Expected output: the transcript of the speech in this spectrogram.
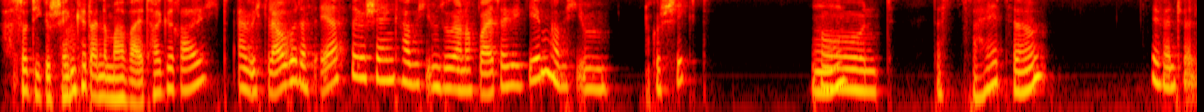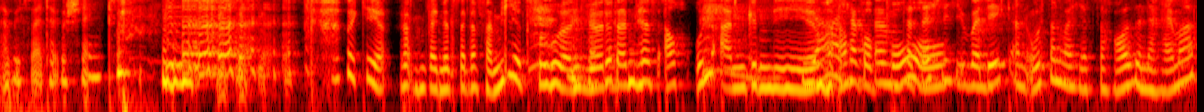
Hast du die Geschenke dann immer weitergereicht? Ähm, ich glaube, das erste Geschenk habe ich ihm sogar noch weitergegeben, habe ich ihm geschickt. Und das zweite, eventuell habe ich es weitergeschenkt. Okay, wenn jetzt deine Familie zuhören würde, dann wäre es auch unangenehm. Ja, ich habe ähm, tatsächlich überlegt, an Ostern war ich jetzt zu Hause in der Heimat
